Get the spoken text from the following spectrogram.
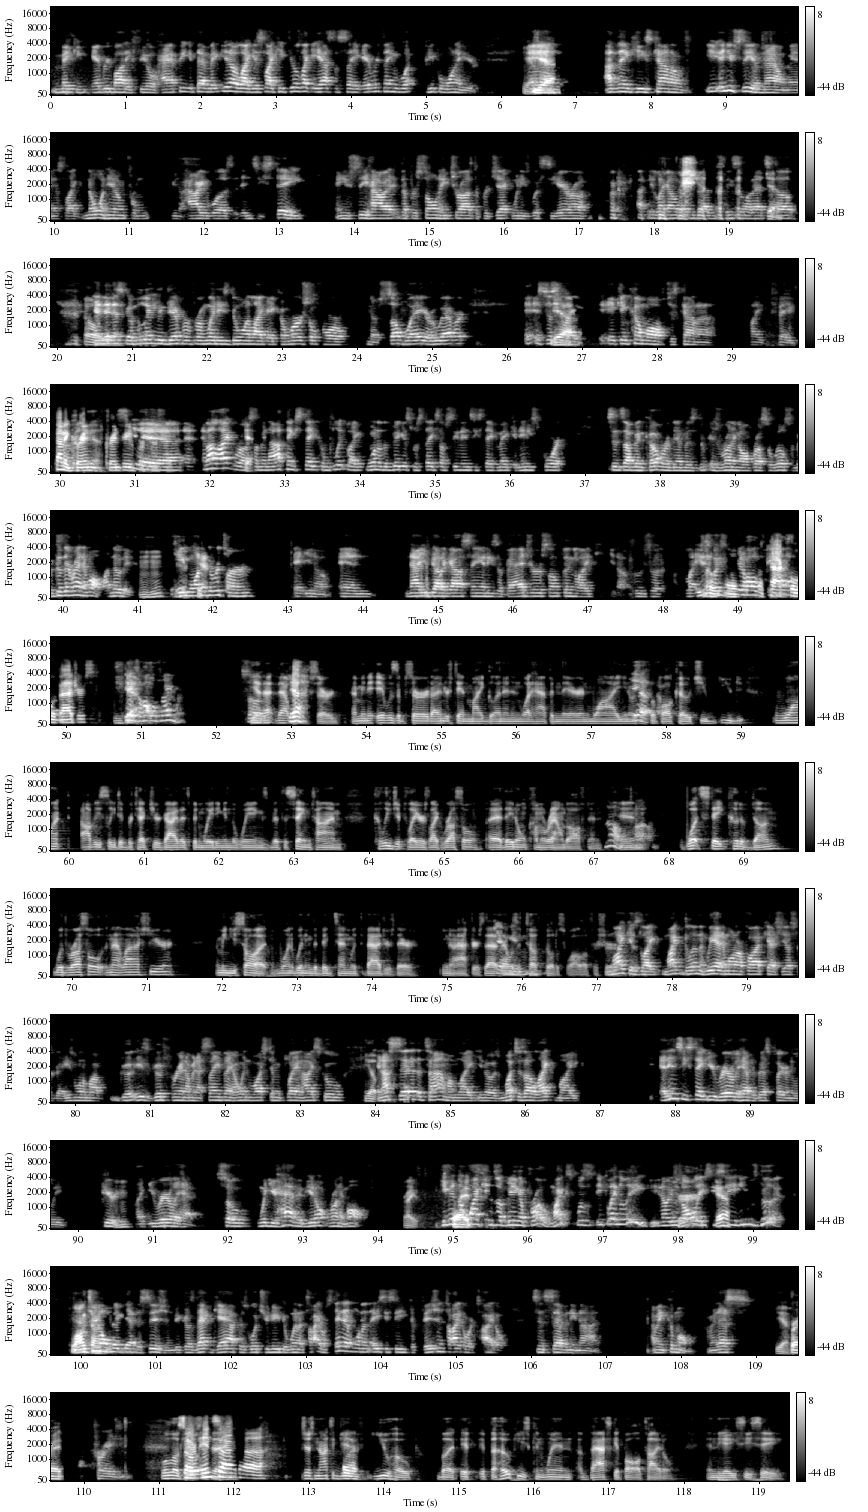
making everybody feel happy. If that make you know, like it's like he feels like he has to say everything what people want to hear. Yeah. And yeah. I think he's kind of and you see him now, man. It's like knowing him from you know how he was at NC State, and you see how it, the persona he tries to project when he's with Ciara. I mean, like I don't know if you guys see some of that yeah. stuff. Oh, and then yeah. it's completely different from when he's doing like a commercial for you know Subway or whoever. It's just yeah. like it can come off just kind of like fake. Kind of cringe, yeah. cringy. Yeah, and I like Russ. Yeah. I mean, I think State complete like one of the biggest mistakes I've seen NC State make in any sport since I've been covering them is is running off Russell Wilson because they ran him off. I know they did. Mm-hmm. He yeah. wanted to return, and, you know, and now you've got a guy saying he's a Badger or something like you know who's a like he's, no, he's a, a, Hall, a pack full of Badgers. Yeah, he's a Hall of Famer. So, yeah, that, that was absurd. I mean, it, it, was absurd. I understand Mike Glennon and what happened there and why, you know, as yeah. a football coach, you you want obviously to protect your guy that's been waiting in the wings, but at the same time, collegiate players like Russell, uh, they don't come around often. No, and what state could have done with Russell in that last year? I mean, you saw it winning the Big Ten with the Badgers there. You know, after so that yeah, that was I mean, a tough pill to swallow for sure. Mike is like Mike Glennon. We had him on our podcast yesterday. He's one of my good. He's a good friend. I mean, the same thing. I went and watched him play in high school. Yep. And I said at the time, I'm like, you know, as much as I like Mike, at NC State, you rarely have the best player in the league. Period. Mm-hmm. Like you rarely have him. So when you have him, you don't run him off. Right. Even right. though Mike ends up being a pro, Mike was he played in the league. You know, he was sure. all ACC. Yeah. He was good. Long but time. You don't make that decision because that gap is what you need to win a title. State hasn't won an ACC division title or title since '79. I mean, come on. I mean, that's yeah, right, crazy. Well, look. So inside, uh, just not to give uh, you hope, but if if the Hokies can win a basketball title in the ACC,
